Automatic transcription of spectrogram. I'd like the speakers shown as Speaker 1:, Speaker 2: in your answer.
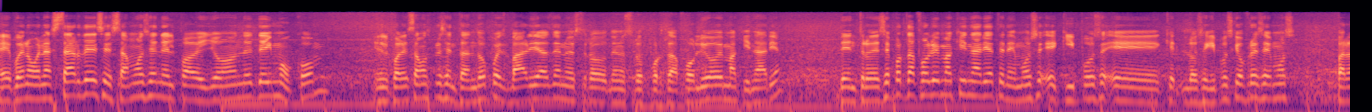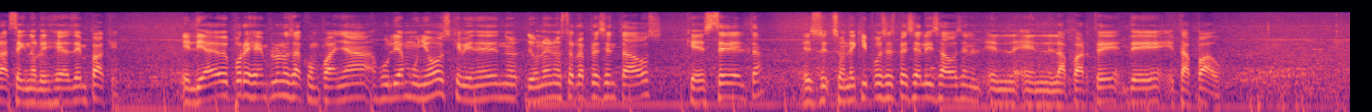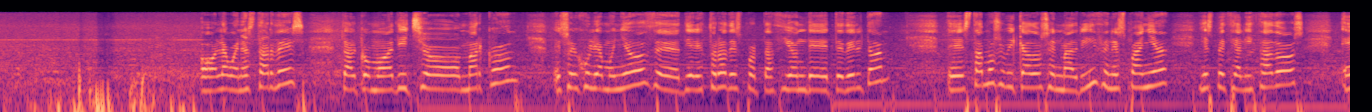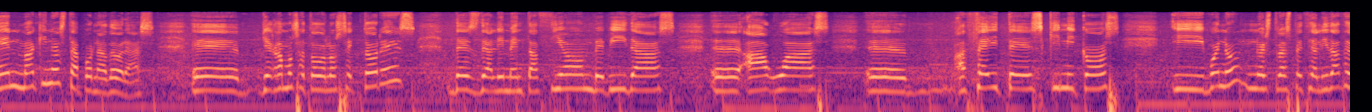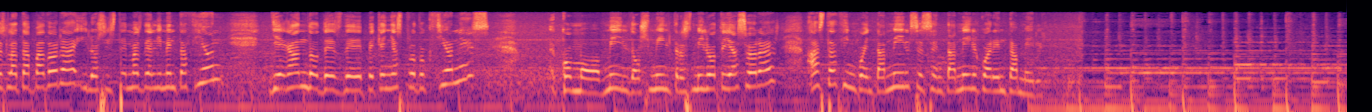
Speaker 1: Eh, bueno, buenas tardes. Estamos en el pabellón de Imocom, en el cual estamos presentando pues varias de nuestro, de nuestro portafolio de maquinaria. Dentro de ese portafolio de maquinaria tenemos equipos, eh, los equipos que ofrecemos para las tecnologías de empaque. El día de hoy, por ejemplo, nos acompaña Julia Muñoz, que viene de uno de nuestros representados, que es T-Delta. son equipos especializados en la parte de tapado.
Speaker 2: Hola, buenas tardes. Tal como ha dicho Marco, soy Julia Muñoz, eh, directora de exportación de T-Delta. Eh, estamos ubicados en Madrid, en España, y especializados en máquinas taponadoras. Eh, llegamos a todos los sectores, desde alimentación, bebidas, aguas, aceites, químicos y bueno, nuestra especialidad es la tapadora y los sistemas de alimentación, llegando desde pequeñas producciones como 1.000, 2.000, 3.000 botellas horas hasta 50.000, 60.000, 40.000.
